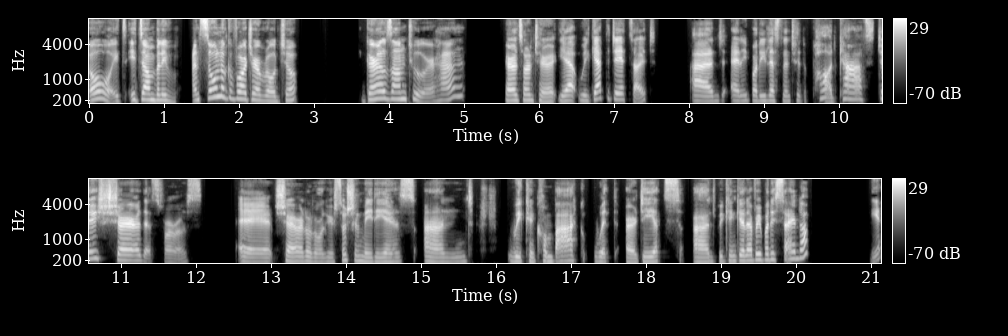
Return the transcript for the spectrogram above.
Oh, it's it's unbelievable. I'm so looking forward to our roadshow. Girls on tour, huh? Girls on tour. Yeah, we'll get the dates out. And anybody listening to the podcast, do share this for us. Uh, share it on all your social medias, and we can come back with our dates and we can get everybody signed up. Yeah.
